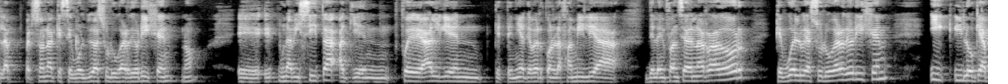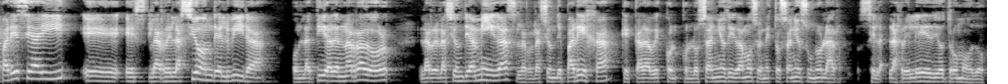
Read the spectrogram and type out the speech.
la persona que se volvió a su lugar de origen, ¿no? Eh, una visita a quien fue alguien que tenía que ver con la familia de la infancia del narrador, que vuelve a su lugar de origen, y, lo que aparece ahí es la relación de Elvira con la tía del narrador, la relación de amigas, la relación de pareja, que cada vez con, los años, digamos, en estos años uno la- se la- las relee de otro modo.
